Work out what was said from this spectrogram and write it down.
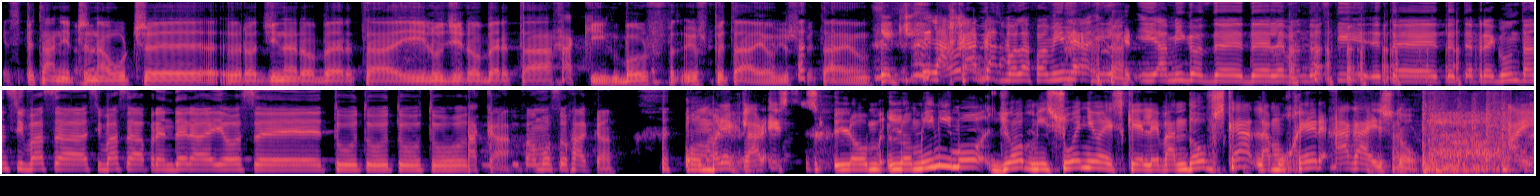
Jest pytanie, czy nauczy rodzinę Roberta i ludzi Roberta haki, bo już, już pytają, już pytają. La la familia y, y amigos de, de Lewandowski te, te, te preguntan si vas a si vas a aprender a ellos eh, tu, tu, tu, tu, Haka. tu famoso haka. Hombre, claro, es lo, lo mínimo, yo, mi sueño es que Lewandowska, la mujer, haga esto. Ahí.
